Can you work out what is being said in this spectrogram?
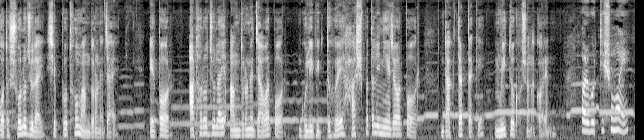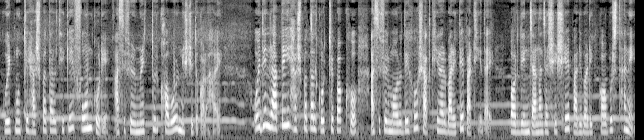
গত ষোলো জুলাই সে প্রথম আন্দোলনে যায়। এরপর আঠারো জুলাই আন্দোলনে যাওয়ার পর গুলিবিদ্ধ হয়ে হাসপাতালে নিয়ে যাওয়ার পর ডাক্তার তাকে মৃত ঘোষণা করেন। পরবর্তী সময়ে কুয়েটমন্ত্রী হাসপাতাল থেকে ফোন করে আসিফের মৃত্যুর খবর নিশ্চিত করা হয়। ওই দিন রাতেই হাসপাতাল কর্তৃপক্ষ আসিফের মরদেহ সাতক্ষীরার বাড়িতে পাঠিয়ে দেয়। পরদিন জানাজা শেষে পারিবারিক কবরস্থানে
